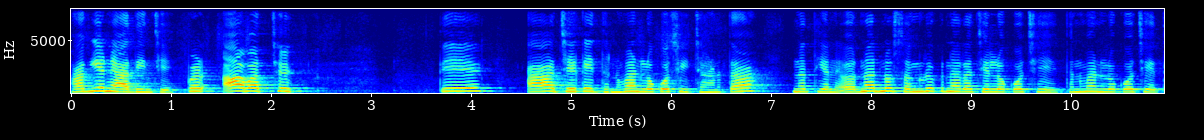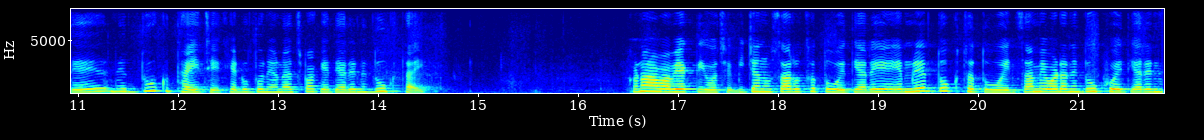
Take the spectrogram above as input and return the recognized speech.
ભાગ્યને આધીન છે. પણ આ વાત છે, તે આ જે કંઈ ધનવાન લોકો છે જાણતા નથી અને અનાજનો સંગ્રહ કરનારા જે લોકો છે, ધનવાન લોકો છે, તેને દુઃખ થાય છે. ખેડૂતોને અનાજ પાકે ત્યારે એને દુઃખ થાય. ઘણા આવા વ્યક્તિઓ છે. બીજાનું સારું થતું હોય ત્યારે એમને દુઃખ થતું હોય સામેવાળાને દુઃખ હોય ત્યારે એને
